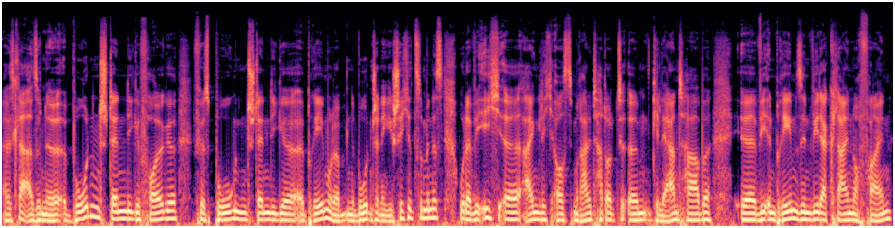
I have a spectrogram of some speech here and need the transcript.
Alles klar, also eine bodenständige Folge fürs bodenständige äh, Bremen oder eine bodenständige Geschichte zumindest. Oder wie ich äh, eigentlich aus dem Radiotatort ähm, gelernt habe, äh, wir in Bremen sind weder klein noch fein.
